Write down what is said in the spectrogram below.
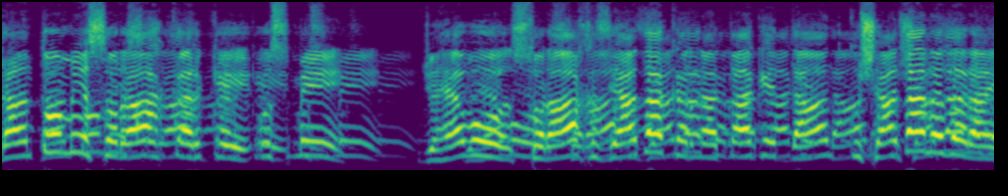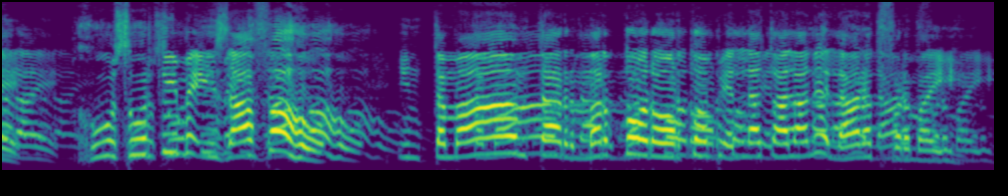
दांतों में सुराख करके उसमें जो है वो सुराख ज़्यादा करना ताकि दांत कुशादा नज़र आए खूबसूरती में इजाफा हो। इन तमाम तर मर्दों और औरतों पे अल्लाह ताला ने लानत फरमाई।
